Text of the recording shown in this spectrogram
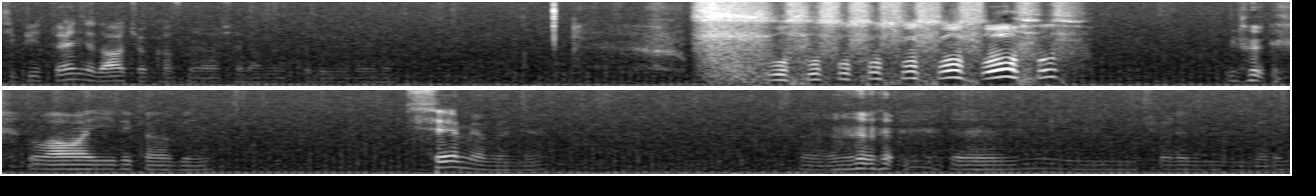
Speedrun de daha çok kasmaya başladı. Uf uf uf uf uf uf uf uf. Valla iyiydik abi. Sevmiyorum ben ya. Şöyle bir gidelim.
